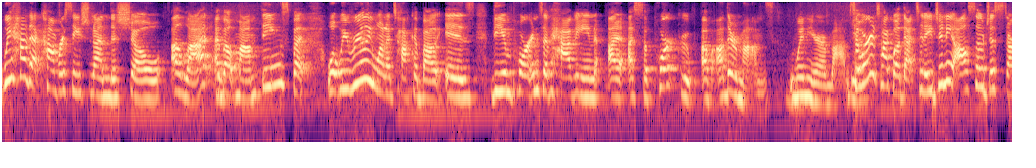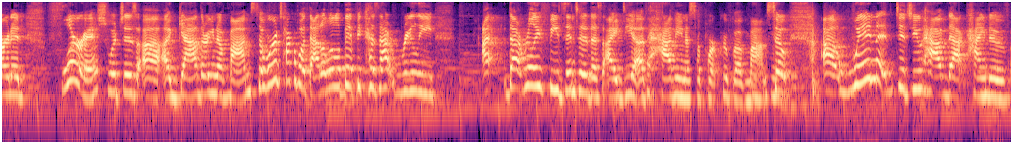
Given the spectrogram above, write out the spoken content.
we have that conversation on this show a lot about mom things. But what we really want to talk about is the importance of having a, a support group of other moms when you're a mom. So Yeah. we're gonna talk about that today. Jenny also just started Flourish, which is a, a gathering of moms. So we're gonna talk about that a little bit because that really I, that really feeds into this idea of having a support group of moms. So, uh, when did you have that kind of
